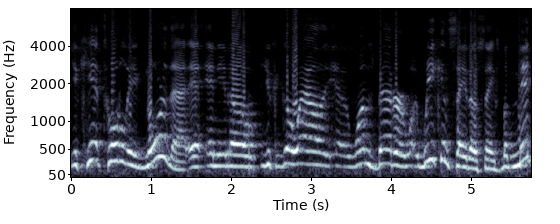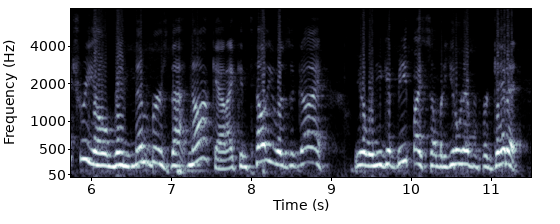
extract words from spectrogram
you can't totally ignore that. And, and you know, you could go, well, uh, one's better. We can say those things, but Mitrione remembers that knockout. I can tell you as a guy, you know, when you get beat by somebody, you don't ever forget it.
